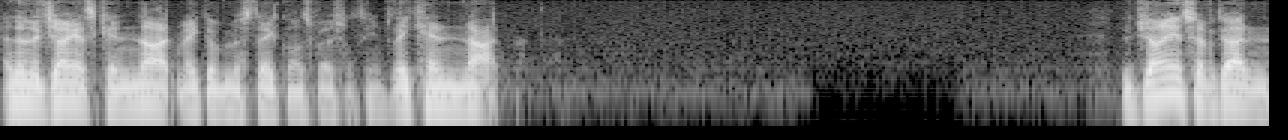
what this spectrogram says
And then the Giants cannot make a mistake on special teams. They cannot. The Giants have gotten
